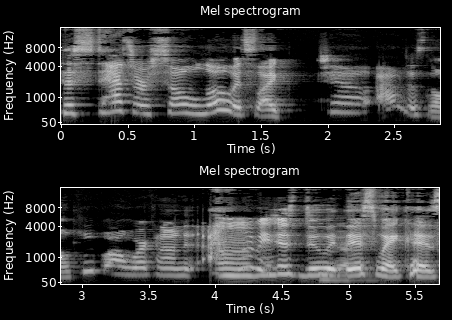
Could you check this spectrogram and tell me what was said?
the stats are so low it's like chill i'm just gonna keep on working on it mm-hmm. let me mm-hmm. just do it yeah. this way because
